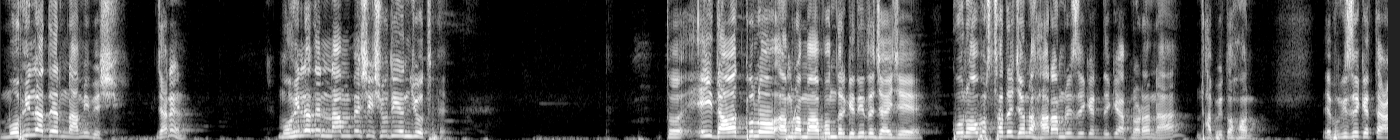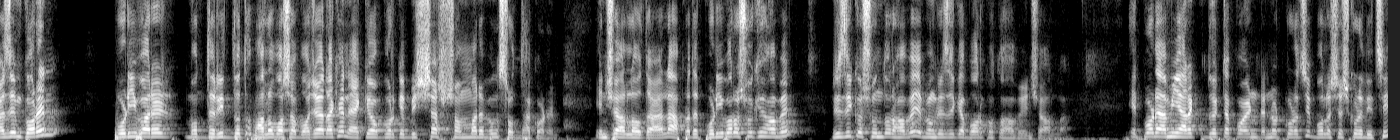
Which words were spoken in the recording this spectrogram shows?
মহিলাদের নামই বেশি। জানেন? মহিলাদের নাম বেশি সুদী এনজিওতে। তো এই দাওয়াতগুলো আমরা মা বোনদেরকে দিতে চাই যে কোন অবস্থাতে যেন হারাম রিজিকের দিকে আপনারা না ধাবিত হন এবং রিজিকে তাজিম করেন, পরিবারের মধ্যে হৃদ্যতা, ভালোবাসা বজায় রাখেন, একে অপরকে বিশ্বাস, সম্মান এবং শ্রদ্ধা করেন। ইনশাআল্লাহ তাআলা আপনাদের পরিবারও সুখী হবে, রিজিকও সুন্দর হবে এবং রিজিকে বরকত হবে ইনশাআল্লাহ। এরপরে আমি আরেক দু একটা পয়েন্ট নোট করেছি, বলে শেষ করে দিচ্ছি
